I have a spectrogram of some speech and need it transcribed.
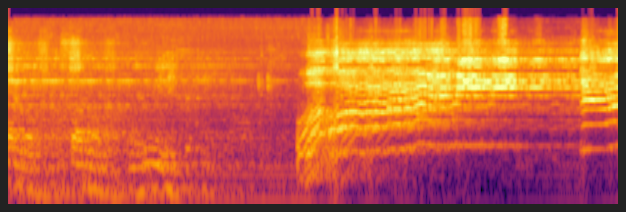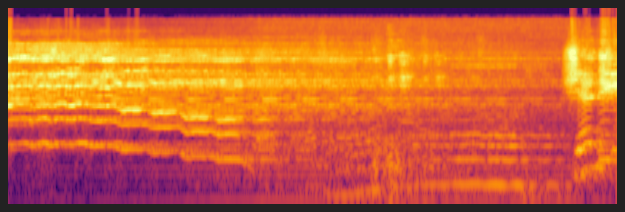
صلى الله عليه شديد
